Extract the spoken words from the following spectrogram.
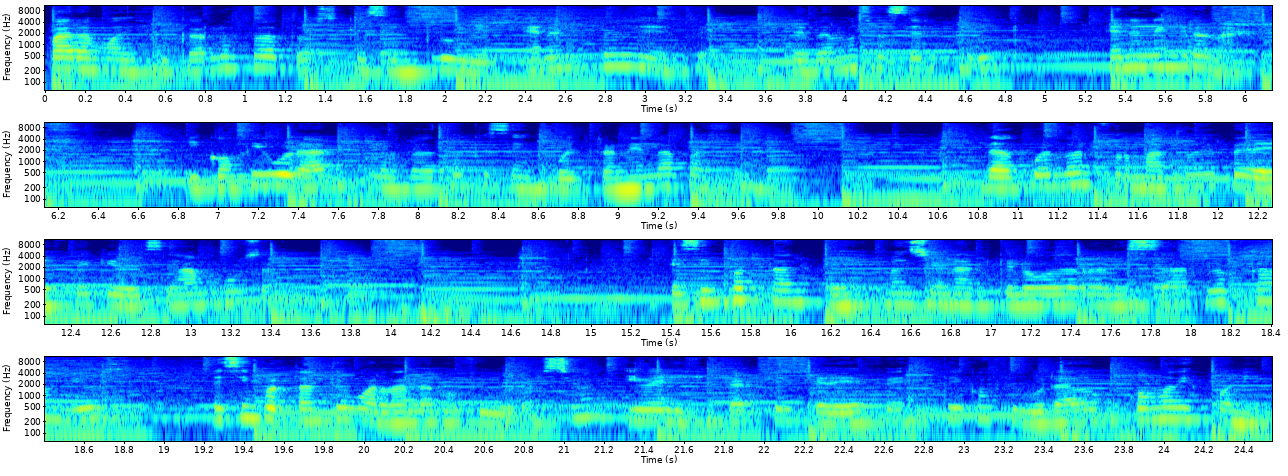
Para modificar los datos que se incluyen en el PDF, debemos hacer clic en el engranaje y configurar los datos que se encuentran en la página, de acuerdo al formato de PDF que deseamos usar. Es importante mencionar que luego de realizar los cambios, es importante guardar la configuración y verificar que el PDF esté configurado como disponible.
